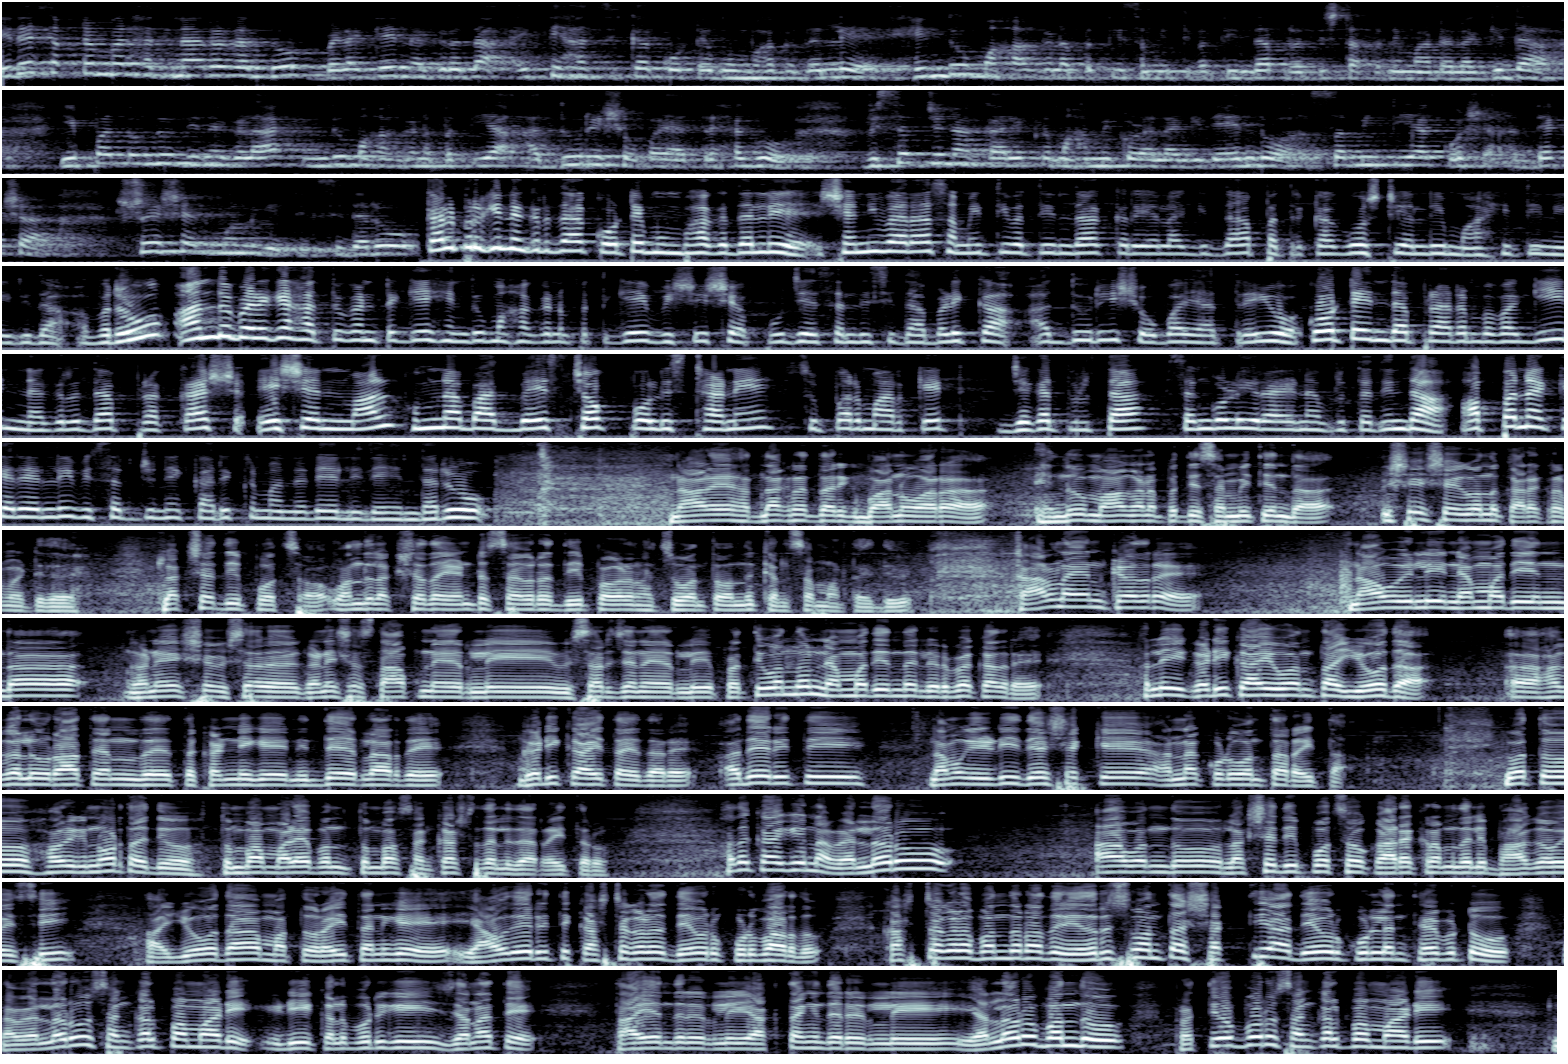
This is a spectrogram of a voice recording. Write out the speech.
ಇದೇ ಸೆಪ್ಟೆಂಬರ್ ಹದಿನಾರರಂದು ಬೆಳಗ್ಗೆ ನಗರದ ಐತಿಹಾಸಿಕ ಕೋಟೆ ಮುಂಭಾಗದಲ್ಲಿ ಹಿಂದೂ ಮಹಾಗಣಪತಿ ಸಮಿತಿ ವತಿಯಿಂದ ಪ್ರತಿಷ್ಠಾಪನೆ ಮಾಡಲಾಗಿದ್ದ ಇಪ್ಪತ್ತೊಂದು ದಿನಗಳ ಹಿಂದೂ ಮಹಾಗಣಪತಿಯ ಅದ್ದೂರಿ ಶೋಭಾಯಾತ್ರೆ ಹಾಗೂ ವಿಸರ್ಜನಾ ಕಾರ್ಯಕ್ರಮ ಹಮ್ಮಿಕೊಳ್ಳಲಾಗಿದೆ ಎಂದು ಸಮಿತಿಯ ಕೋಶ ಅಧ್ಯಕ್ಷ ಶ್ರೀ ಮುಲ್ಗಿ ತಿಳಿಸಿದರು. ಕಲಬುರಗಿ ನಗರದ ಕೋಟೆ ಮುಂಭಾಗದಲ್ಲಿ ಶನಿವಾರ ಸಮಿತಿ ವತಿಯಿಂದ ಕರೆಯಲಾಗಿದ್ದ ಪತ್ರಿಕಾಗೋಷ್ಠಿಯಲ್ಲಿ ಮಾಹಿತಿ ನೀಡಿದ ಅವರು, ಅಂದು ಬೆಳಗ್ಗೆ ಹತ್ತು ಗಂಟೆಗೆ ಹಿಂದೂ ಮಹಾಗಣಪತಿಗೆ ವಿಶೇಷ ಪೂಜೆ ಸಲ್ಲಿಸಿದ ಬಳಿಕ ಅದ್ದೂರಿ ಶೋಭಾಯಾತ್ರೆಯು ಕೋಟೆಯಿಂದ ಪ್ರಾರಂಭವಾಗಿ ನಗರದ Prakash Asian mall, Humnabad base, chowk police ಠಾಣೆ, ಸೂಪರ್ ಮಾರ್ಕೆಟ್ ಜಗತ್ ವೃತ್ತ ಸಂಗೊಳ್ಳಿ ರಾಯಣ್ಣ ವೃತ್ತದಿಂದ ಅಪ್ಪನ ಕೆರೆಯಲ್ಲಿ ವಿಸರ್ಜನೆ ಕಾರ್ಯಕ್ರಮ ನಡೆಯಲಿದೆ ಎಂದರು. ನಾಳೆ ಹದಿನಾಲ್ಕನೇ ತಾರೀಕು ಭಾನುವಾರ ಹಿಂದೂ ಮಹಾಗಣಪತಿ ಸಮಿತಿಯಿಂದ ವಿಶೇಷವಾಗಿ ಒಂದು ಕಾರ್ಯಕ್ರಮ ಇಟ್ಟಿದ್ದೇವೆ. ಲಕ್ಷ ದೀಪೋತ್ಸವ, ಒಂದು ಲಕ್ಷದ ಎಂಟು ಸಾವಿರ ದೀಪಗಳನ್ನು ಹಚ್ಚುವಂಥ ಒಂದು ಕೆಲಸ ಮಾಡ್ತಾಯಿದ್ದೀವಿ ಕಾರಣ ಏನು ಕೇಳಿದ್ರೆ ನಾವು ಇಲ್ಲಿ ನೆಮ್ಮದಿಯಿಂದ ಗಣೇಶ ವಿಸ, ಗಣೇಶ ಸ್ಥಾಪನೆ ಇರಲಿ, ವಿಸರ್ಜನೆ ಇರಲಿ ಪ್ರತಿಯೊಂದು ನೆಮ್ಮದಿಯಿಂದ ಇರಬೇಕಾದ್ರೆ ಅಲ್ಲಿ ಗಡಿ ಕಾಯುವಂಥ ಯೋಧ ಹಗಲು ರಾತ್ರಿ ಅನ್ನದೆ ಕಣ್ಣಿಗೆ ನಿದ್ದೆ ಇರಲಾರ್ದೆ ಗಡಿ ಕಾಯ್ತಾ ಇದ್ದಾರೆ. ಅದೇ ರೀತಿ ನಮಗೆ ಇಡೀ ದೇಶಕ್ಕೆ ಅನ್ನ ಕೊಡುವಂಥ ರೈತ. ಇವತ್ತು ಅವ್ರಿಗೆ ನೋಡ್ತಾ ಇದ್ದೀವಿ, ತುಂಬ ಮಳೆ ಬಂದು ತುಂಬ ಸಂಕಷ್ಟದಲ್ಲಿದ್ದಾರೆ ರೈತರು. ಅದಕ್ಕಾಗಿ ನಾವೆಲ್ಲರೂ ಆ ಒಂದು ಲಕ್ಷ ದೀಪೋತ್ಸವ ಕಾರ್ಯಕ್ರಮದಲ್ಲಿ ಭಾಗವಹಿಸಿ, ಆ ಯೋಧ ಮತ್ತು ರೈತನಿಗೆ ಯಾವುದೇ ರೀತಿ ಕಷ್ಟಗಳು ದೇವರು ಕೊಡಬಾರ್ದು. ಕಷ್ಟಗಳು ಬಂದರೂ ಅದು ಎದುರಿಸುವಂಥ ಶಕ್ತಿ ಆ ದೇವರು ಕೊಡಲಿ ಅಂತ ಹೇಳ್ಬಿಟ್ಟು ನಾವೆಲ್ಲರೂ ಸಂಕಲ್ಪ ಮಾಡಿ, ಇಡೀ ಕಲಬುರಗಿ ಜನತೆ, ತಾಯಂದಿರಿರಲಿ, ಅಕ್ಕತಂಗಿದರಿರಲಿ, ಎಲ್ಲರೂ ಬಂದು ಪ್ರತಿಯೊಬ್ಬರೂ ಸಂಕಲ್ಪ ಮಾಡಿ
